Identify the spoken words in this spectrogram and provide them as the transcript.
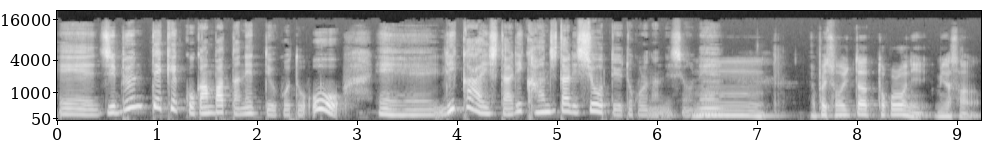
えー自分って結構頑張ったねっていうことを、えー理解したり感じたりしようっていうところなんですようね。ん。やっぱりそういったところに皆さん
